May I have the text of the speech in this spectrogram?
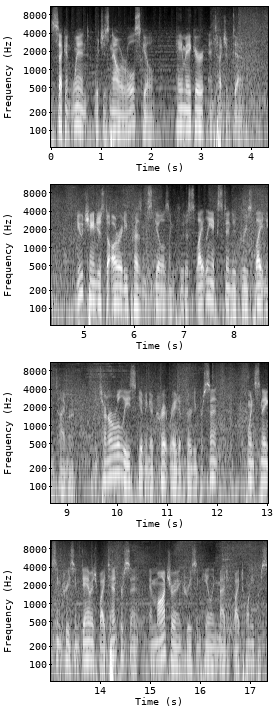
Second Wind, which is now a role skill, Haymaker, and Touch of Death. New changes to already present skills include a slightly extended Grease Lightning timer, Internal Release giving a crit rate of 30%, Twin Snakes increasing damage by 10%, and Mantra increasing healing magic by 20%,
